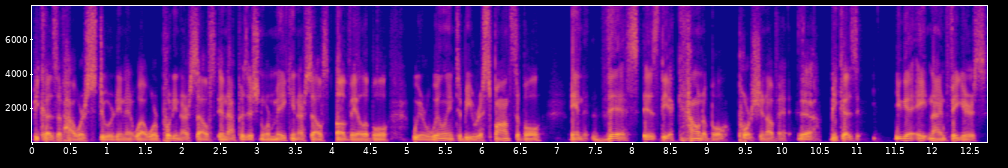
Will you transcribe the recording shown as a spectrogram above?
because of how we're stewarding it well. We're putting ourselves in that position. We're making ourselves available. We are willing to be responsible. And this is the accountable portion of it Yeah. because you get eight, nine figures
